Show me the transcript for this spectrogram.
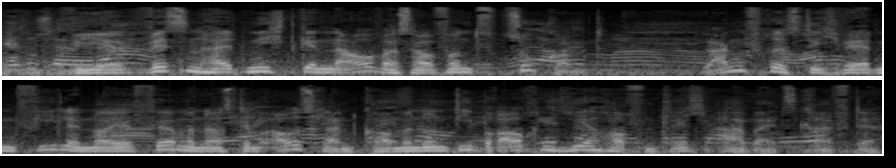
Wir wissen halt nicht genau, was auf uns zukommt. Langfristig werden viele neue Firmen aus dem Ausland kommen und die brauchen hier hoffentlich Arbeitskräfte.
